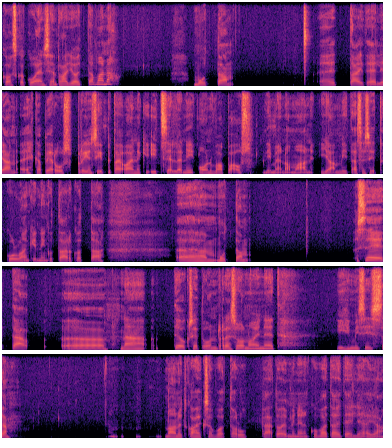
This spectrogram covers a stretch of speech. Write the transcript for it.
koska koen sen rajoittavana. Mutta taiteilijan ehkä perusprinsiippi tai ainakin itselleni on vapaus nimenomaan ja mitä se sitten kulloinkin niin kuin tarkoittaa. Ö, mutta se, että ö, nämä teokset on resonoineet ihmisissä mä oon nyt kahdeksan vuotta ollut päätoiminen kuvataiteilija ja,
